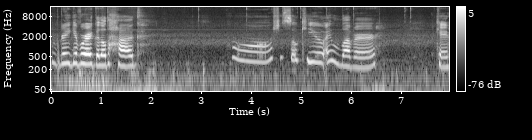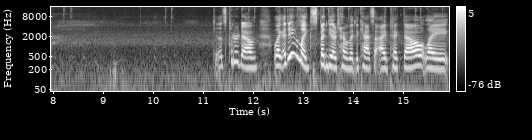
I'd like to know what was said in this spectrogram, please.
We're gonna give her a good old hug. Oh, she's so cute. I love her. Okay. Okay, let's put her down. Like, I didn't even, like, spend the other time with, like, the cats that I picked out. Like,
